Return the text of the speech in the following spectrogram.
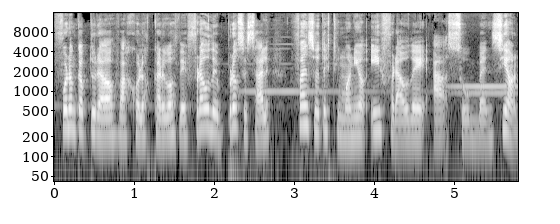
fueron capturados bajo los cargos de fraude procesal, falso testimonio y fraude a subvención,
